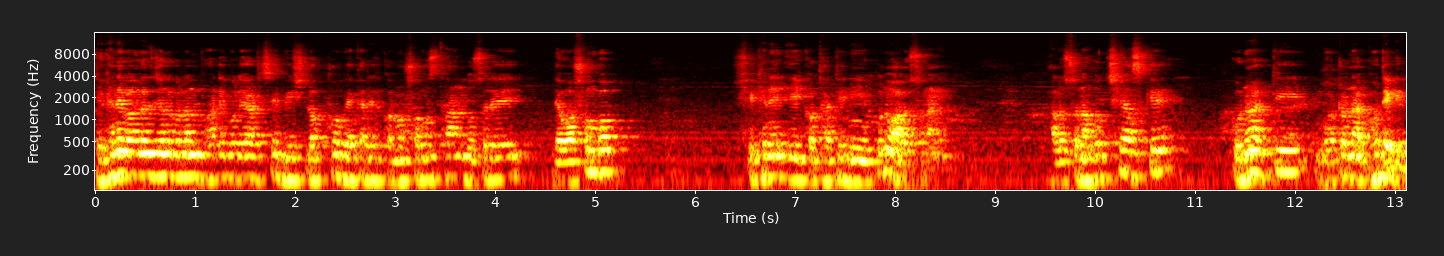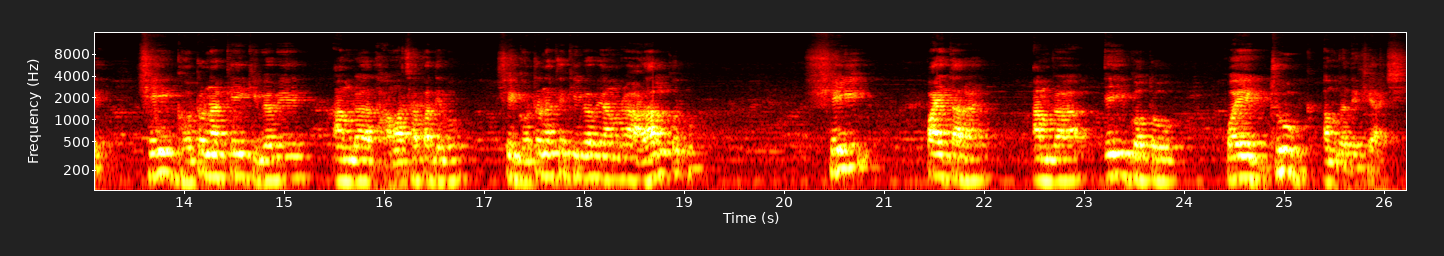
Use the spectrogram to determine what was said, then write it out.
যেখানে বাংলাদেশ জনকল্যাণ পার্টি বলে আসছে, বিশ লক্ষ বেকারের কর্মসংস্থান বছরে দেওয়া সম্ভব। সেখানে এই কথাটি নিয়ে কোনো আলোচনা নেই। আলোচনা হচ্ছে আজকে কোনো একটি ঘটনা ঘটে গেলে সেই ঘটনাকে কীভাবে আমরা ধামাচাপা দেব? সেই ঘটনাকে কীভাবে আমরা আড়াল করব? সেই পায়তারায় আমরা এই গত কয়েক যুগ আমরা দেখে আসছি।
